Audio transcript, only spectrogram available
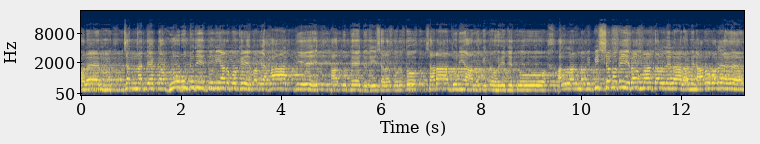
বলেন, জান্নাতি একটা হুর যদি দুনিয়ার বুকে এভাবে হাত দিয়ে, হাত উঠে যদি ইশারা করতো, সারা দুনিয়া আলোকিত হয়ে যেত। আল্লাহর নবী, বিশ্ব নবী রহমাত আলমিন আরও বলেন,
